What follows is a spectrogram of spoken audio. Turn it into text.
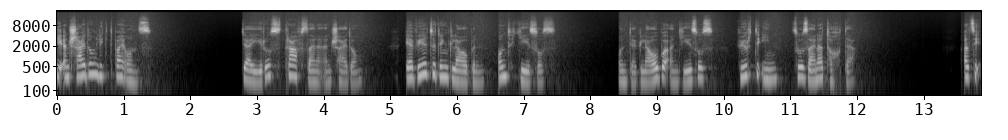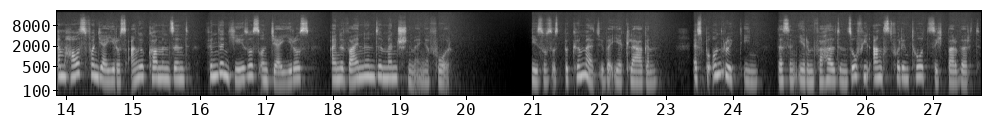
Die Entscheidung liegt bei uns. Jairus traf seine Entscheidung. Er wählte den Glauben und Jesus. Und der Glaube an Jesus führte ihn zu seiner Tochter. Als sie am Haus von Jairus angekommen sind, finden Jesus und Jairus eine weinende Menschenmenge vor. Jesus ist bekümmert über ihr Klagen. Es beunruhigt ihn, dass in ihrem Verhalten so viel Angst vor dem Tod sichtbar wird.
